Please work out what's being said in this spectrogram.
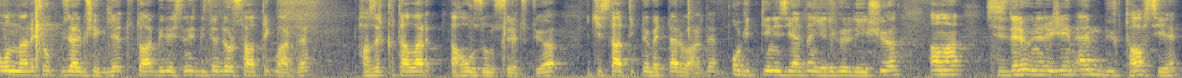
Onları çok güzel bir şekilde tutabilirsiniz. Bizde 4 saatlik vardı. Hazır kıtalar daha uzun süre tutuyor. 2 saatlik nöbetler vardı. O gittiğiniz yerden yere göre değişiyor. Ama sizlere önereceğim en büyük tavsiye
